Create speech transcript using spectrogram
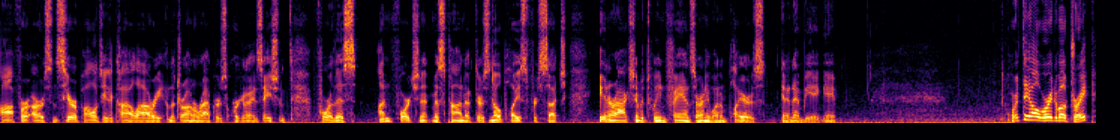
Offer our sincere apology to Kyle Lowry and the Toronto Raptors organization for this unfortunate misconduct. There's no place for such interaction between fans or anyone and players in an NBA game. Weren't they all worried about Drake?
